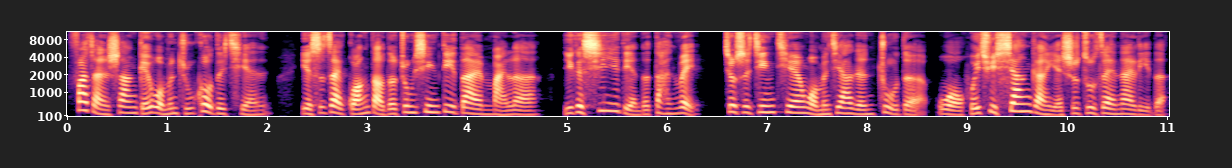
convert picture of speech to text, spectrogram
发展商给我们足够的钱，也是在广岛的中心地带买了一个新一点的单位，就是今天我们家人住的。我回去香港也是住在那里的，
